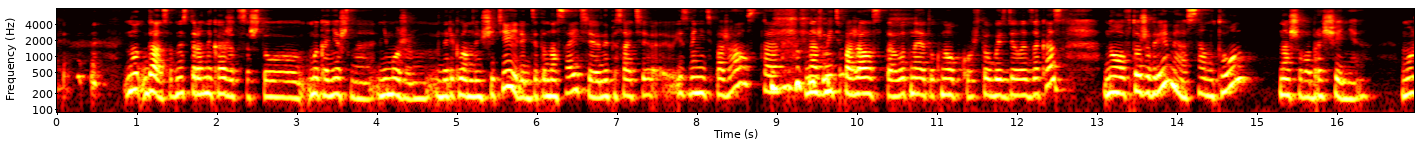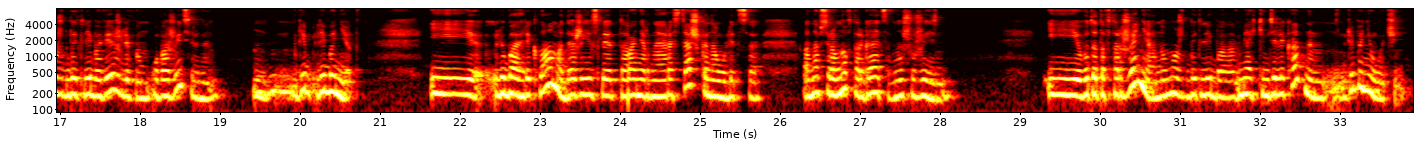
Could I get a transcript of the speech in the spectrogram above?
Ну да, с одной стороны кажется, что мы, конечно, не можем на рекламном щите или где-то на сайте написать э, «Извините, пожалуйста, нажмите, пожалуйста, вот на эту кнопку, чтобы сделать заказ», но в то же время сам тон нашего обращения может быть либо вежливым, уважительным, либо, либо нет. И любая реклама, даже если это баннерная растяжка на улице, она все равно вторгается в нашу жизнь. И вот это вторжение, оно может быть либо мягким, деликатным, либо не очень.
